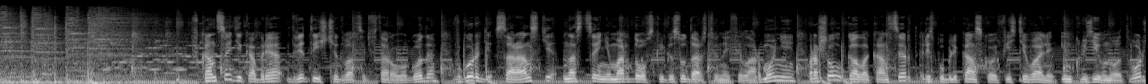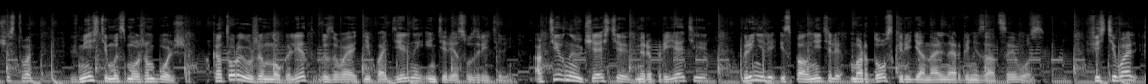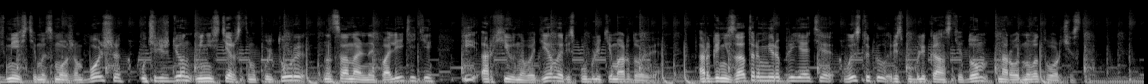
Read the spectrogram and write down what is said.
В конце декабря 2022 года в городе Саранске на сцене Мордовской государственной филармонии прошел гала-концерт Республиканского фестиваля инклюзивного творчества «Вместе мы сможем больше», который уже много лет вызывает неподдельный интерес у зрителей. Активное участие в мероприятии приняли исполнители Мордовской региональной организации ВОЗ. Фестиваль «Вместе мы сможем больше» учрежден Министерством культуры, национальной политики и архивного дела Республики Мордовия. Организатором мероприятия выступил Республиканский дом народного творчества.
